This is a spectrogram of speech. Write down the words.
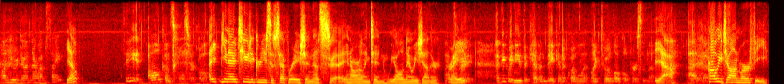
While you were doing their website. Yep. See, it all comes full circle. I, you know, two degrees of separation. That's uh, in Arlington. We all know each other, That's right? right? I think we need the Kevin Bacon equivalent, like to a local person, though. Yeah. I don't know. Probably John Murphy.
